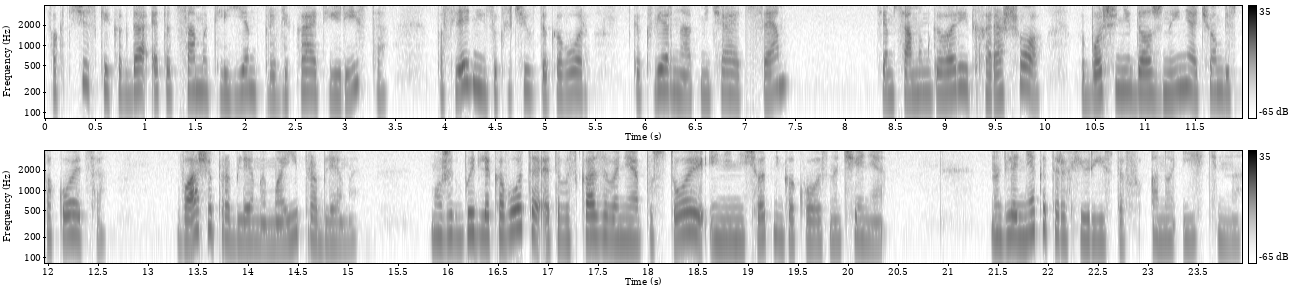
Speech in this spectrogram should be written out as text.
Фактически, когда этот самый клиент привлекает юриста, последний, заключив договор, как верно отмечает Сэм, тем самым говорит, хорошо, вы больше не должны ни о чем беспокоиться. Ваши проблемы – мои проблемы. Может быть, для кого-то это высказывание пустое и не несет никакого значения. Но для некоторых юристов оно истинно.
